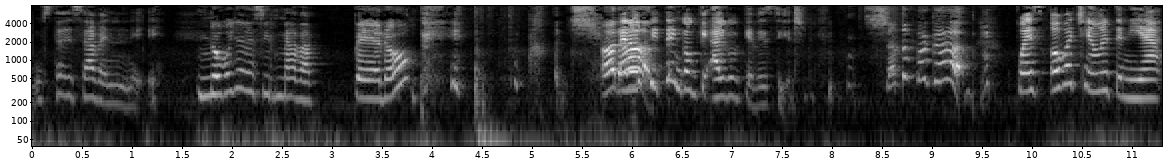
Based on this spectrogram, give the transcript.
ustedes saben, eh, No voy a decir nada, pero... Pero sí tengo que, algo que decir. Shut the fuck up. Pues Oba Chandler tenía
